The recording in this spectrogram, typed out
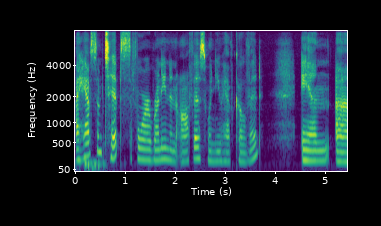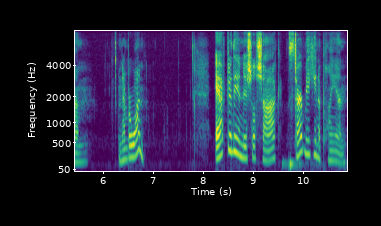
I have some tips for running an office when you have COVID. And um, number one, after the initial shock, start making a plan.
